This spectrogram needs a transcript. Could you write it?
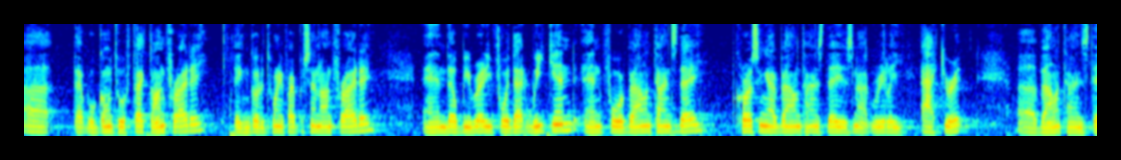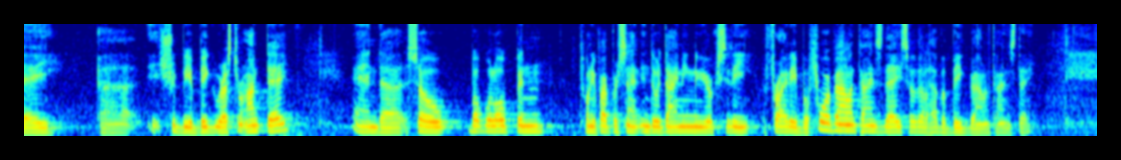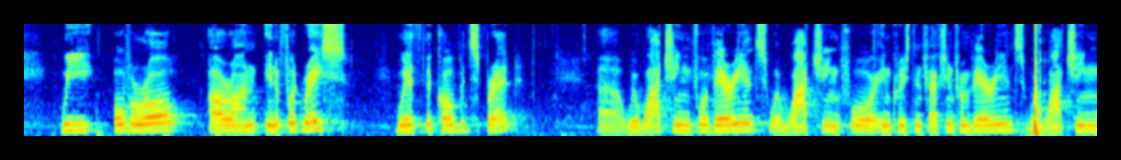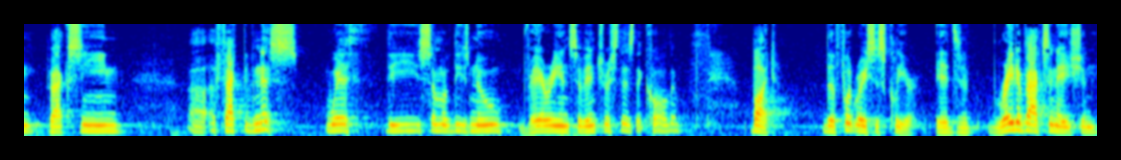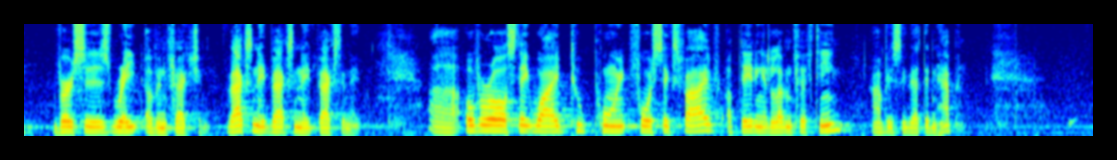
Uh, that will go into effect on Friday. They can go to 25% on Friday, and they'll be ready for that weekend and for Valentine's Day. Crossing out Valentine's Day is not really accurate uh, Valentine's Day. Uh, it should be a big restaurant day. And uh, so, but we'll open 25% indoor dining in New York City the Friday before Valentine's Day, so they'll have a big Valentine's Day. We overall are on in a foot race with the COVID spread. Uh, we're watching for variants. We're watching for increased infection from variants. We're watching vaccine uh, effectiveness with these, some of these new variants of interest, as they call them. But the foot race is clear. It's rate of vaccination versus rate of infection. Vaccinate, vaccinate, vaccinate. Uh, overall, statewide, 2.465, updating at 11:15. Obviously, that didn't happen.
